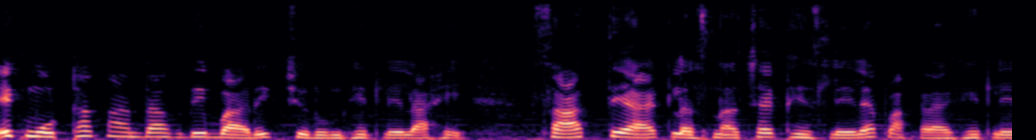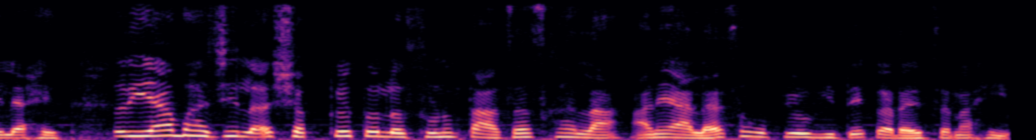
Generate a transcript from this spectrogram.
एक मोठा कांदा अगदी बारीक चिरून घेतलेला आहे. सात ते आठ लसणाच्या ठेसलेल्या पाकळ्या घेतलेल्या आहेत. तर या भाजीला शक्यतो लसूण ताजाच घाला आणि आल्याचा उपयोग इथे करायचा नाही.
